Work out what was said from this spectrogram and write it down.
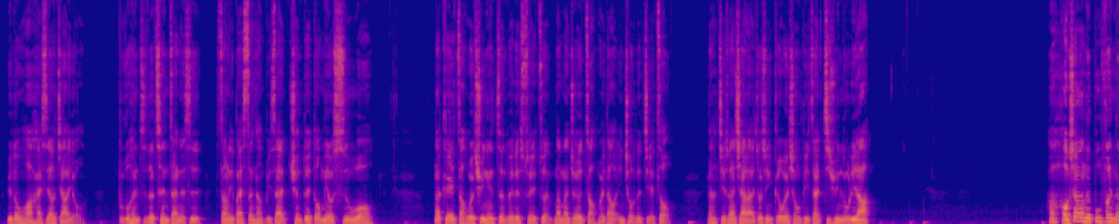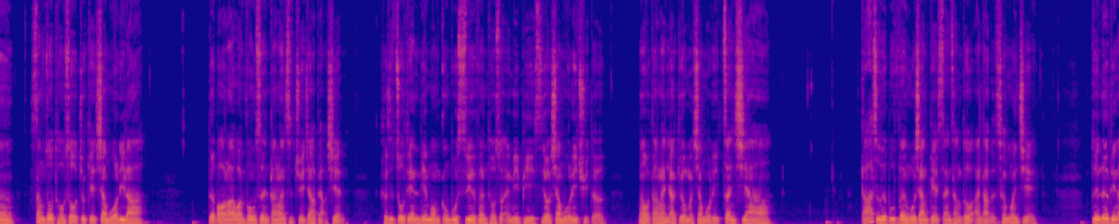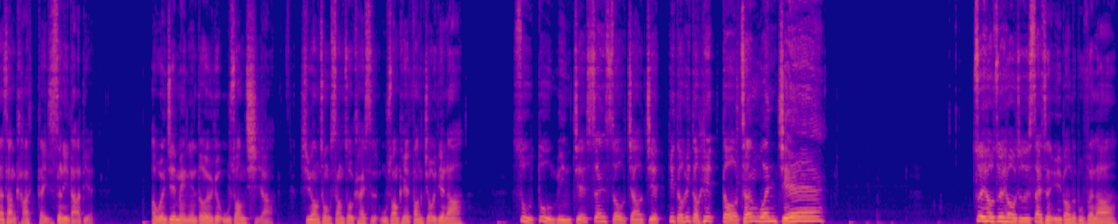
岳东华还是要加油。不过很值得称赞的是，上礼拜三场比赛全队都没有失误哦。那可以找回去年整队的水准，慢慢就会找回到赢球的节奏。那结算下来，就请各位兄弟再继续努力啦。好，好像样的部分呢，上周投手就给向魔力啦。德保拉完丰盛当然是绝佳表现，可是昨天联盟公布四月份投手 MVP 是由向魔力取得，那我当然也要给我们向魔力赞虾啊！打者的部分，我想给三场都有安打的陈文杰，对乐天那场卡他也是胜利打点啊！文杰每年都有一个无双期啊，希望从上周开始无双可以放久一点啦，速度敏捷，身手矫捷，hit hit hit，陈文杰。最后，最后就是赛程预报的部分啦。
